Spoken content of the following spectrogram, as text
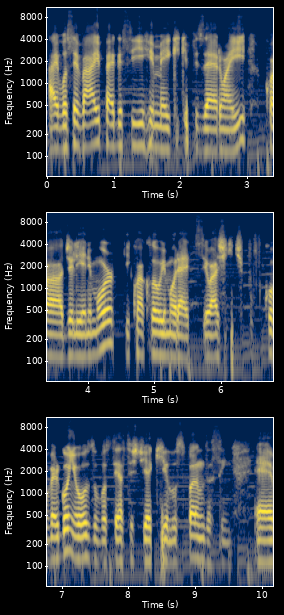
Aí você vai e pega esse remake que fizeram aí com a Julianne Moore e com a Chloe Moretz. Eu acho que tipo ficou vergonhoso você assistir aquilo, os fãs assim. É,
